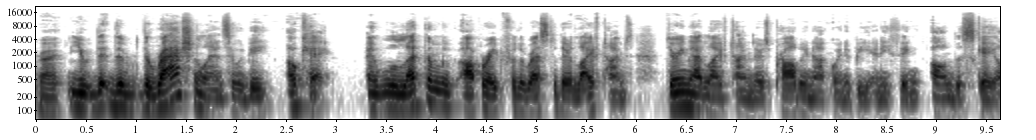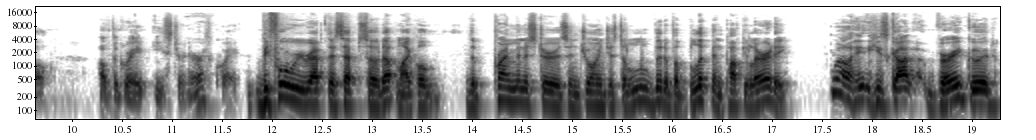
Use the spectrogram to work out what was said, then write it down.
Right. you, the, the, the rational answer would be okay, and we'll let them operate for the rest of their lifetimes. During that lifetime, there's probably not going to be anything on the scale of the Great Eastern Earthquake. Before we wrap this episode up, Michael, the Prime Minister is enjoying just a little bit of a blip in popularity. Well, he- he's got very good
